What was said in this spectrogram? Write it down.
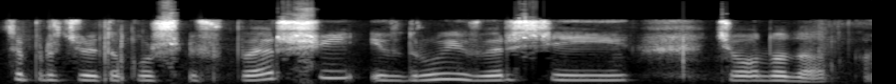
це працює також і в першій, і в другій версії цього додатка.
